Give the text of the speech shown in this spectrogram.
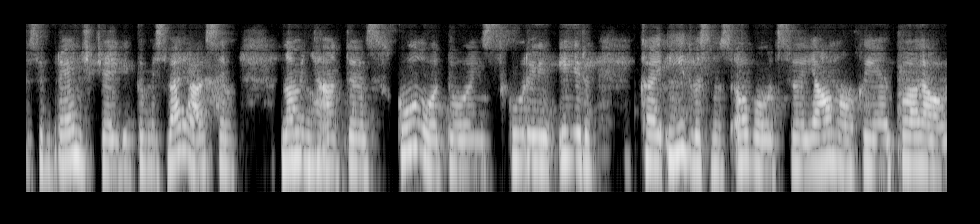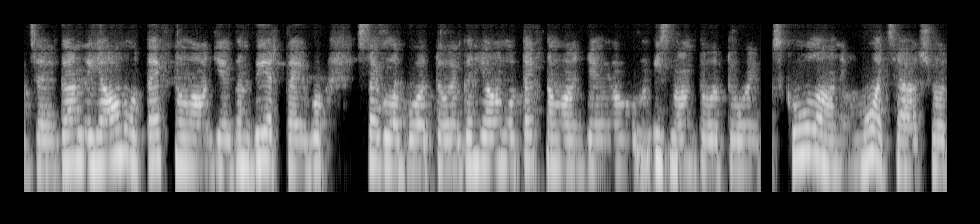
Tas ir brīnišķīgi, ka mēs varēsim nominēt skolotājus, kuri ir kā iedvesmas avots jaunākajai paaudzē, gan jaunu tehnoloģiju, gan vērtību saglabotoju, gan jaunu tehnoloģiju izmantotoju. Skolāni mocēt šo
